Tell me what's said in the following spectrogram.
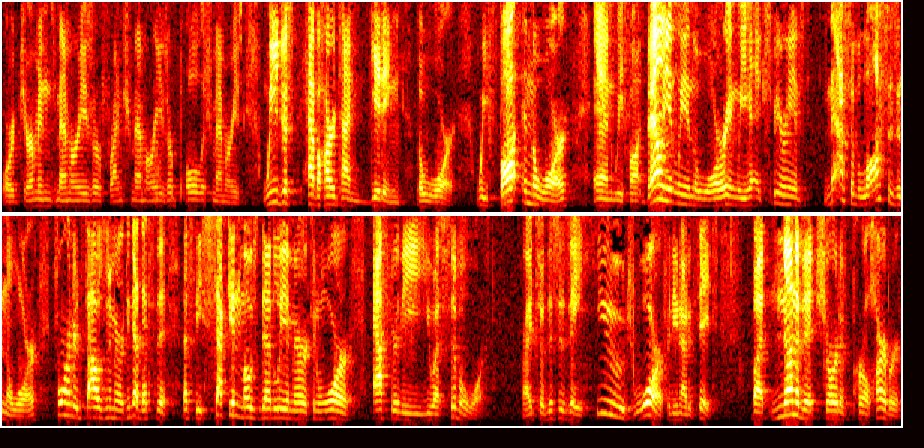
or Germans' memories, or French memories, or Polish memories. We just have a hard time getting the war. We fought in the war, and we fought valiantly in the war, and we experienced massive losses in the war 400,000 American dead. That's the, that's the second most deadly American war after the U.S. Civil War. Right? So this is a huge war for the United States but none of it, short of Pearl Harbor,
